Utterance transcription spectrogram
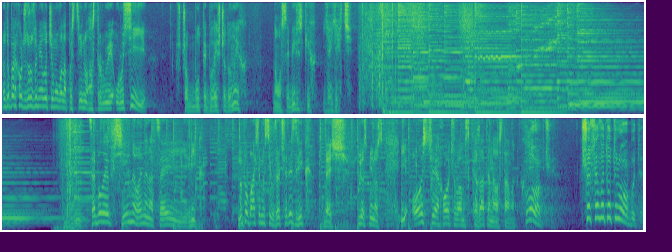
Ну тепер хоч зрозуміло, чому вона постійно гастролює у Росії, щоб бути ближче до них, новосибірських яєць. Це були всі новини на цей рік. Ми побачимося вже через рік, десь плюс-мінус. І ось що я хочу вам сказати наостанок. Хлопче, що це ви тут робите?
